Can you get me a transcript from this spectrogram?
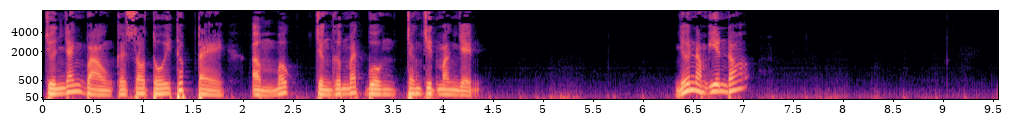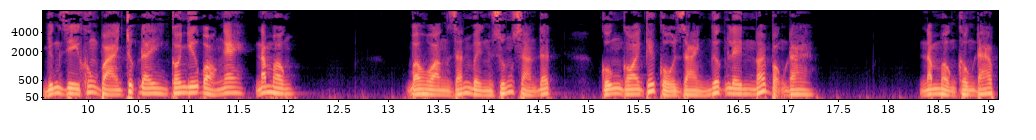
Trườn nhanh vào cái so tối thấp tè, ẩm mốc, chừng hơn mét vuông, trăng chít mang nhện. Nhớ nằm yên đó. Những gì không phải trước đây Coi như bỏ nghe, Năm Hồng. Bà Hoàng dán mình xuống sàn đất, Cũng gọi cái cổ dài ngước lên nói vọng ra. Năm Hồng không đáp,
